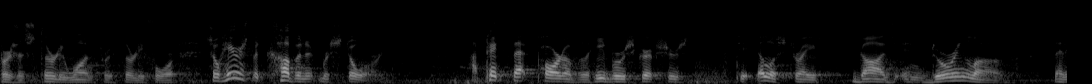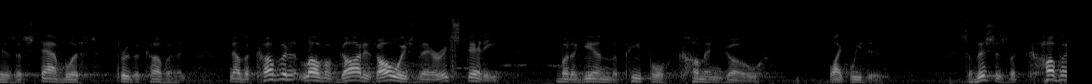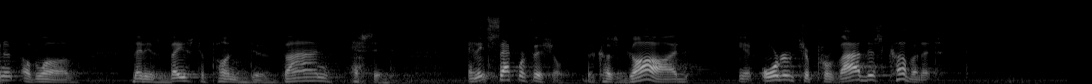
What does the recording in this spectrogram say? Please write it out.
verses 31 through 34. So here's the covenant restored. I picked that part of the Hebrew scriptures to illustrate God's enduring love that is established through the covenant. Now, the covenant love of God is always there, it's steady, but again, the people come and go like we do. So, this is the covenant of love that is based upon divine Hesed. And it's sacrificial because God, in order to provide this covenant,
